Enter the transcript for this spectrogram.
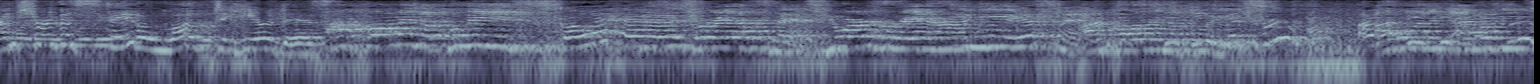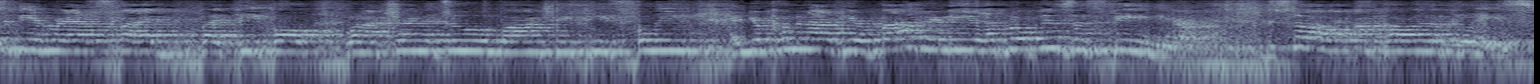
I'm sure the state will love to hear this. I'm calling the police. Go ahead. This is harassment. You are harassing me. Harassment. I'm calling the police. the truth. I'm I don't, wanna, I don't the need to be harassed by, by people when I'm trying to do laundry peacefully, and you're coming out here bothering me. You have no business being here. So I'm calling the police.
